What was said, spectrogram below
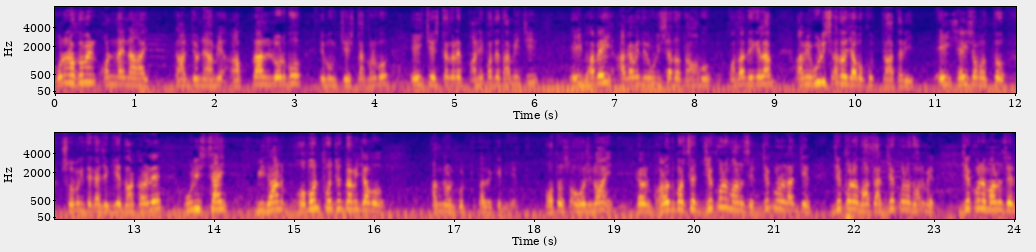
কোনো রকমের অন্যায় না হয়, তার জন্য আমি আপ্রাণ লড়বো এবং চেষ্টা করব। এই চেষ্টা করে পানিপথে থামিয়েছি। এইভাবেই আগামী দিন উড়িষ্যাতেও থামাবো। কথা দিয়ে গেলাম, আমি উড়িষ্যাতেও যাব খুব তাড়াতাড়ি। এই সেই সমস্ত শ্রমিকদের কাছে গিয়ে দরকার হলে উড়িষ্যায় বিধান ভবন পর্যন্ত আমি যাব আন্দোলন করতে তাদেরকে নিয়ে। অত সহজ নয়, কারণ ভারতবর্ষের যে কোনো মানুষের, যে কোনো রাজ্যের, যে কোনো ভাষার, যে কোনো ধর্মের, যে কোনো মানুষের,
